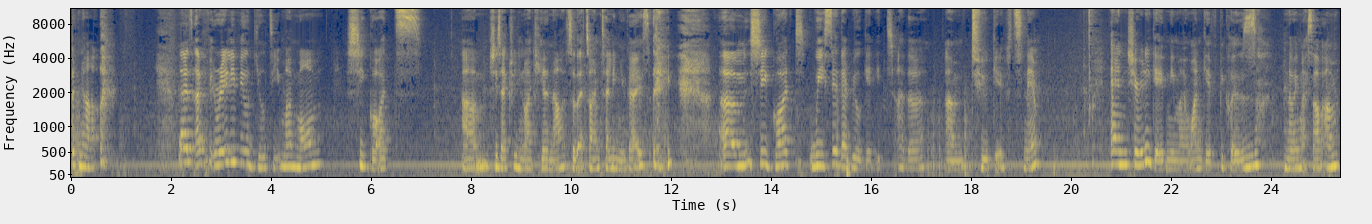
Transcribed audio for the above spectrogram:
but now guys I really feel guilty. My mom she got um, she's actually not here now so that's why I'm telling you guys um, she got we said that we'll get each other um, two gifts né? and she already gave me my one gift because knowing myself i'm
